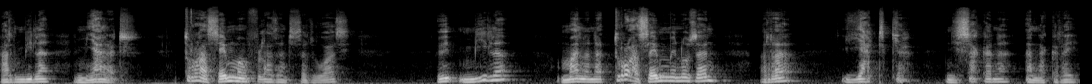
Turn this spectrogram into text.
ary mila mianatra troisième amin'ny filazan-dry zareo azy hoe mila Manana trois M ianao zany raha hiatrika ny sakana anankiray,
